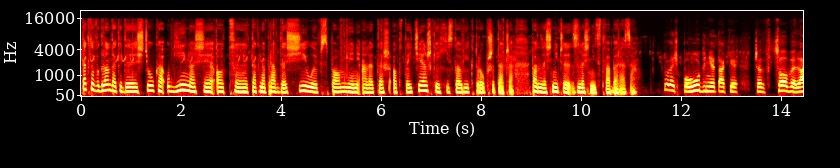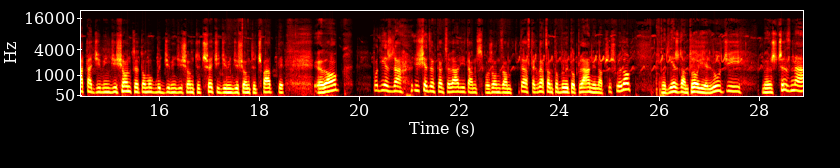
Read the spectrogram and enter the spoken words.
Tak to wygląda, kiedy ściółka ugina się od e, tak naprawdę siły wspomnień, ale też od tej ciężkiej historii, którą przytacza pan leśniczy z leśnictwa Bereza któreś południe takie czerwcowe, lata 90., to mógł być 93, 94 rok podjeżdża i siedzę w kancelarii, tam sporządzam. Teraz tak wracam, to były to plany na przyszły rok. Podjeżdżam troje ludzi, mężczyzna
